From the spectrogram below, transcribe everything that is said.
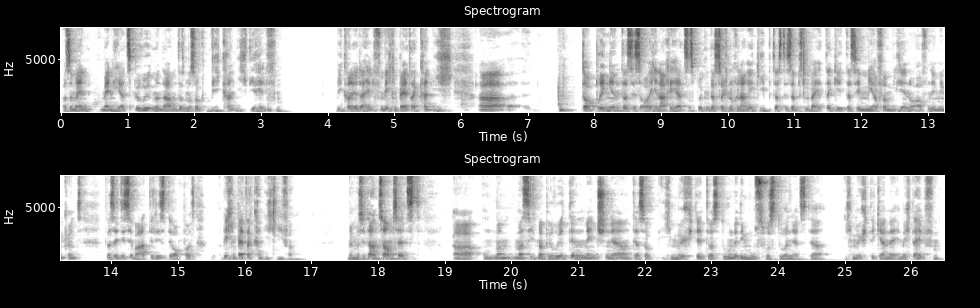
Also mein, mein Herz berührt man darum, dass man sagt, wie kann ich dir helfen? Wie kann ich da helfen? Welchen Beitrag kann ich äh, da bringen, dass es euch nachher Herzensbrücken, dass es euch noch lange gibt, dass das ein bisschen weitergeht, dass ihr mehr Familien aufnehmen könnt, dass ihr diese Warteliste abbaut. Welchen Beitrag kann ich liefern? Wenn man sich dann zusammensetzt äh, und man, man sieht, man berührt den Menschen, ja, und der sagt, ich möchte etwas tun, nicht ich muss was tun jetzt, ja. Ich möchte gerne, ich möchte helfen.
